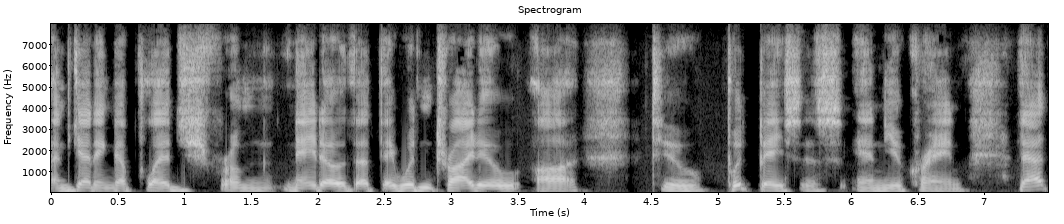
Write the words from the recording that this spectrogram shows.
and getting a pledge from NATO that they wouldn't try to uh, to put bases in Ukraine. That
